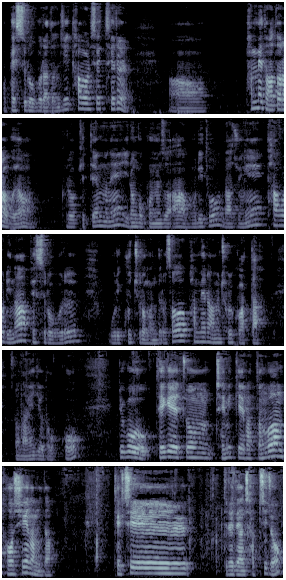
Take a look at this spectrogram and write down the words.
뭐 베스로브라든지 타월 세트를 어, 판매도 하더라고요. 그렇기 때문에 이런 거 보면서 아 우리도 나중에 타월이나 베스로브를 우리 굿즈로 만들어서 판매를 하면 좋을 것 같다 이런 아이디어도 얻고 그리고 되게 좀 재밌게 봤던 건 더 시엔합니다. 객실들에 대한 잡지죠.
